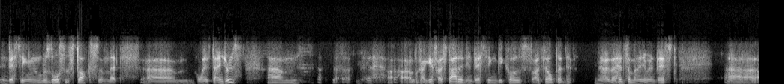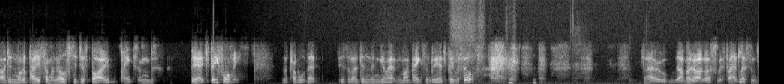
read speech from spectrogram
investing in resources stocks, and that's um, always dangerous. Um, uh, look, I guess I started investing because I felt that you know, if I had some money to invest, uh, I didn't want to pay someone else to just buy banks and BHP for me. The trouble with that is that I didn't then go out and buy banks and BHP myself. so, I mean, if I had lessons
